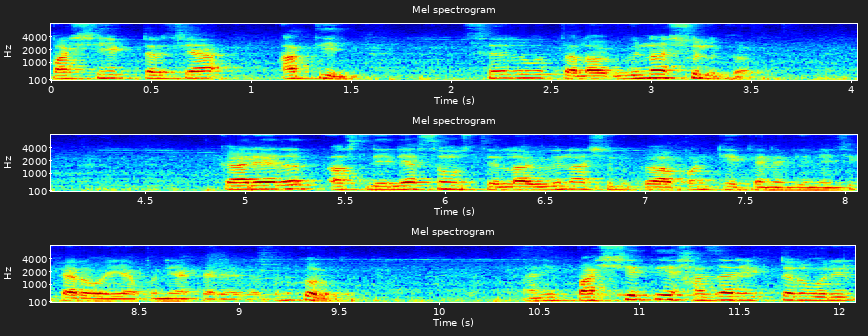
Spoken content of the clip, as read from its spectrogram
पाचशे हेक्टरच्या आतील सर्व तलाव विनाशुल्क कार्यरत असलेल्या संस्थेला विनाशुल्क आपण ठेक्याने देण्याची कारवाई आपण या कार्यालयातून करतो. आणि पाचशे ते हजार हेक्टरवरील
